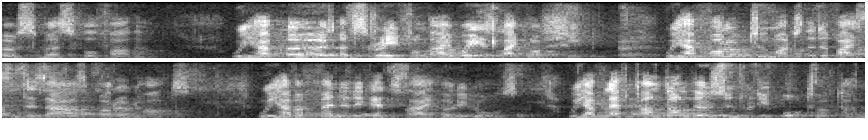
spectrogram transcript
most merciful Father, we have erred and strayed from thy ways like lost sheep. We have followed too much the devices and desires of our own hearts. We have offended against thy holy laws. We have left undone those things which we ought to have done,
